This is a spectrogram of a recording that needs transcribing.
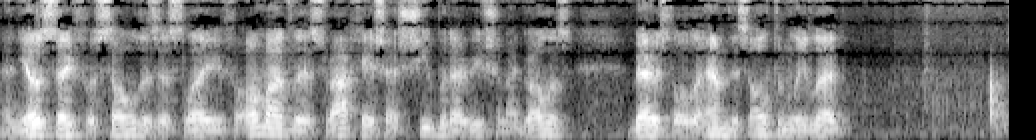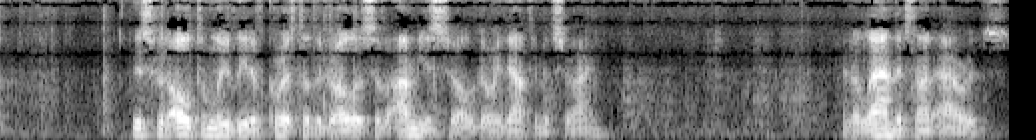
And Yosef was sold as a slave. Omad Rachesh Ashibud Arishon Agolas Beres Lolahem. This ultimately led. This would ultimately lead, of course, to the Golas of Am Yisrael going down to Mitzrayim, in a land that's not ours.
